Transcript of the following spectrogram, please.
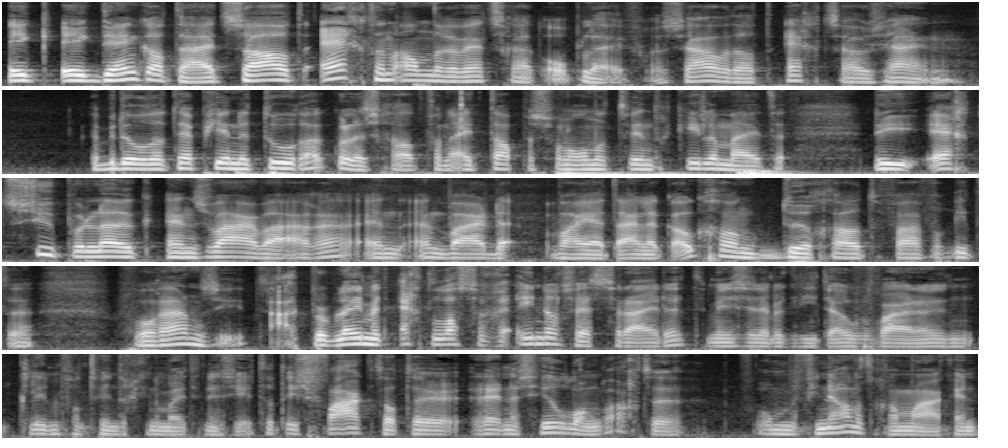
ik, ik denk altijd, zou het echt een andere wedstrijd opleveren? Zou dat echt zo zijn? Ik bedoel, dat heb je in de Tour ook wel eens gehad... van etappes van 120 kilometer... die echt superleuk en zwaar waren... en, en waar, de, waar je uiteindelijk ook gewoon de grote favorieten vooraan ziet. Ja, het probleem met echt lastige eendagswedstrijden, tenminste daar heb ik het niet over waar een klim van 20 kilometer in zit, dat is vaak dat er renners heel lang wachten om een finale te gaan maken. En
